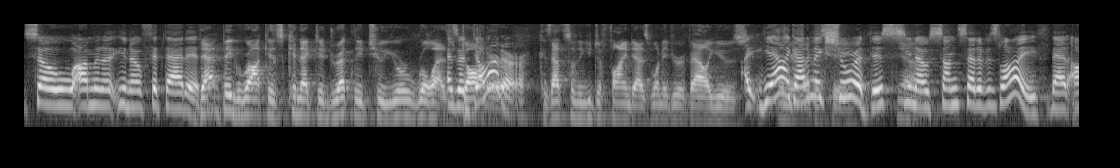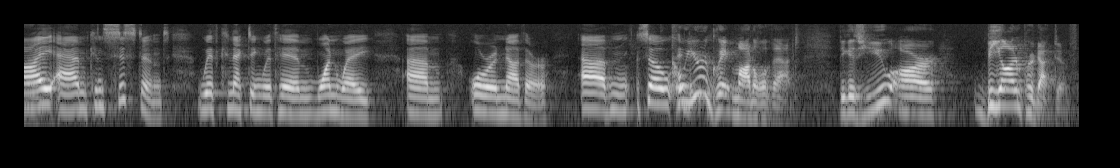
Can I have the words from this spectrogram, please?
so I'm going to, you know, fit that in. That big rock is connected directly to your role as, as a daughter. Because that's something you defined as one of your values. Uh, yeah, I got to make sure at this, yeah. you know, sunset of his life that I am consistent with connecting with him one way um, or another. Um, so, Cole, you're a great model of that because you are beyond productive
